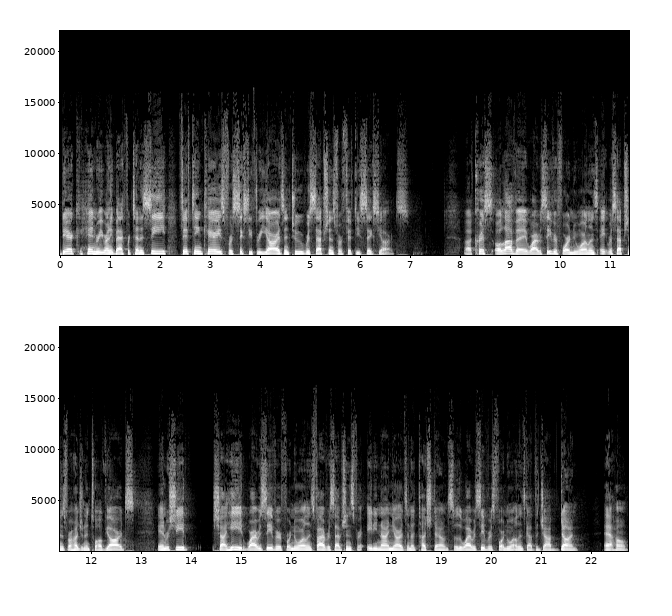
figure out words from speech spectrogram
Derrick Henry, running back for Tennessee, 15 carries for 63 yards and two receptions for 56 yards. Uh, Chris Olave, wide receiver for New Orleans, eight receptions for 112 yards. And Rashid Shaheed, wide receiver for New Orleans, five receptions for 89 yards and a touchdown. So the wide receivers for New Orleans got the job done at home.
